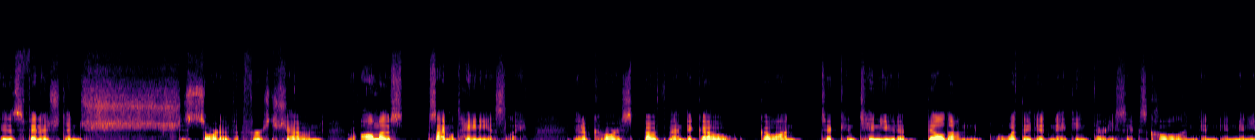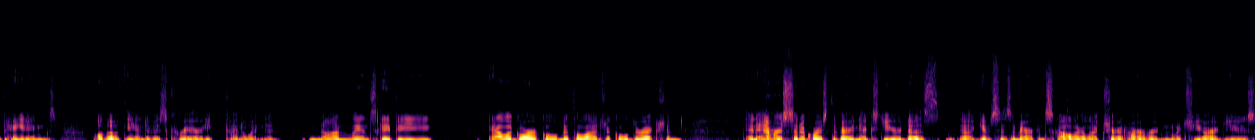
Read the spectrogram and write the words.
is finished and sh- sort of first shown almost simultaneously. And of course, both men to go go on to continue to build on what they did in 1836. Cole in, in, in many paintings, although at the end of his career he kind of went in a non-landscapey, allegorical, mythological direction. And Emerson, of course, the very next year does uh, gives his American Scholar lecture at Harvard, in which he argues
